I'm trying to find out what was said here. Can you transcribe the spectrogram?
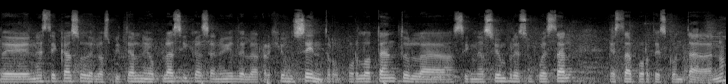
de en este caso, del Hospital Neoplásicas a nivel de la región centro. Por lo tanto, la asignación presupuestal está por descontada. ¿no?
